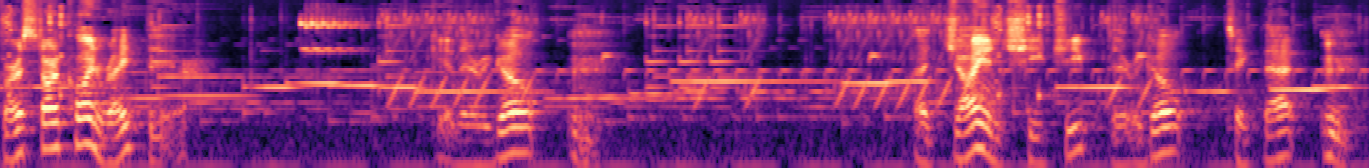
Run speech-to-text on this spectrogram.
First star coin right there. Okay, there we go. A giant cheap Cheep. There we go. Take that.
